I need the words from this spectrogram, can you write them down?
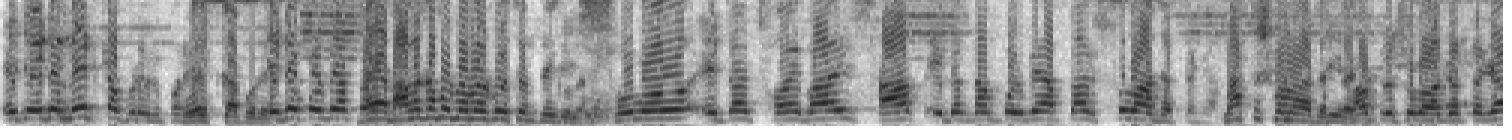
এই যে এটা নেট কাপড়ের উপরে। নেট কাপড়ে এটা পড়বে আপনার ভাইয়া ভালো কাপড় ব্যবহার করেছেন তো এগুলো? ষোলো এটা ছয় বাই সাত এটার দাম পড়বে আপনার ষোলো হাজার টাকা। মাত্র ষোলো হাজার জি, টাকা। মাত্র ষোলো হাজার টাকা।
